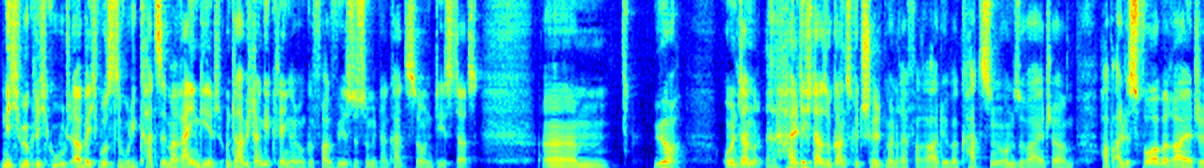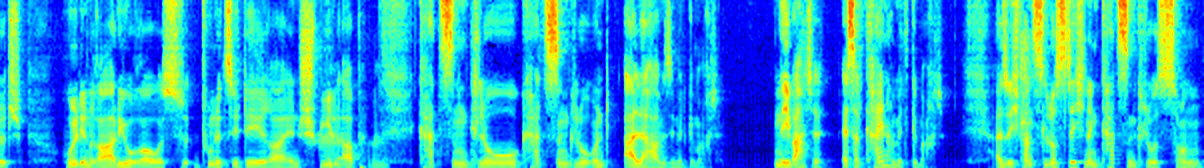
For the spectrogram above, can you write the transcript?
nicht wirklich gut, aber ich wusste, wo die Katze immer reingeht. Und da habe ich dann geklingelt und gefragt, wie ist es so mit einer Katze und dies, das. Ähm, ja. Und dann halte ich da so ganz gechillt mein Referat über Katzen und so weiter. Hab alles vorbereitet, hol den Radio raus, tu eine CD rein, spiel ab. Katzenklo, Katzenklo und alle haben sie mitgemacht. Nee, warte, es hat keiner mitgemacht. Also ich fand's lustig, einen Katzenklo-Song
